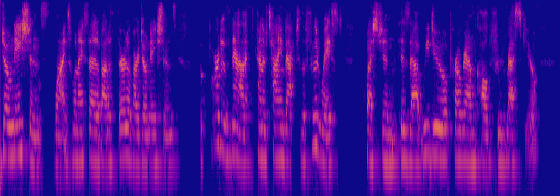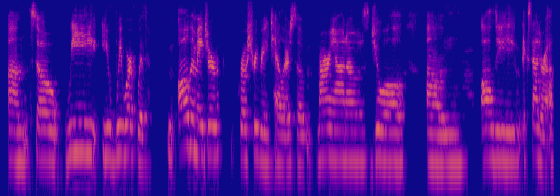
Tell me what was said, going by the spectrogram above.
donations line, so when I said about a third of our donations, a part of that kind of tying back to the food waste question is that we do a program called Food Rescue. Um, so we, you, we work with all the major grocery retailers, so Mariano's, Jewel, um, Aldi, etc.,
